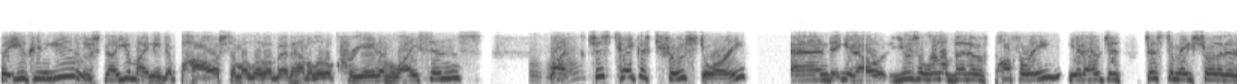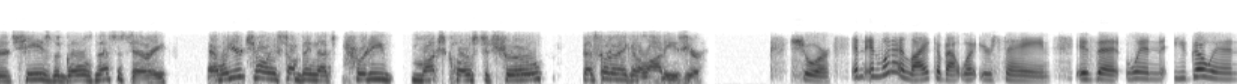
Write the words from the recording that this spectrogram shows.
that you can use. Now you might need to polish them a little bit, have a little creative license, mm-hmm. but just take a true story and you know use a little bit of puffery, you know, just just to make sure that it achieves the goals necessary. And when you're telling something that's pretty much close to true, that's going to make it a lot easier. Sure. And and what I like about what you're saying is that when you go in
